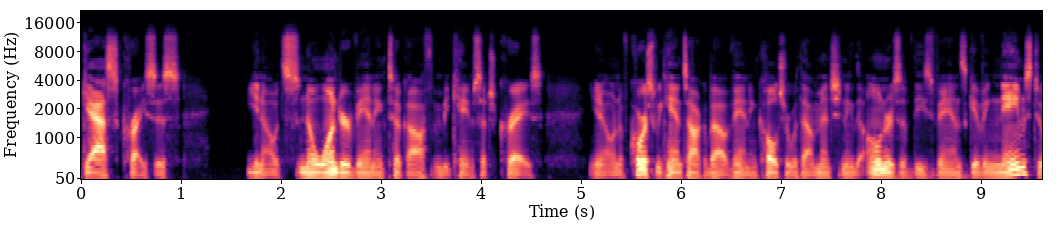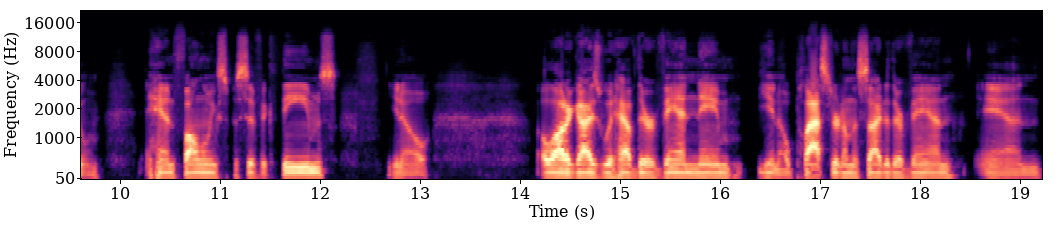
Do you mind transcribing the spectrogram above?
gas crisis, you know, it's no wonder vanning took off and became such a craze. You know, and of course, we can't talk about vanning culture without mentioning the owners of these vans giving names to them and following specific themes. You know, a lot of guys would have their van name, you know, plastered on the side of their van and,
